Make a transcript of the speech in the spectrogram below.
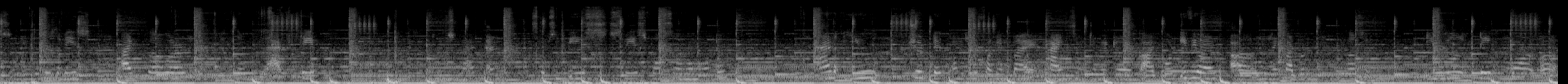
So this is the piece I covered it with the black tape. It's black and skip some piece space for servo motor and you should take only 14 by 9 centimeter cardboard. If you are uh, using cardboard because you will take more uh,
